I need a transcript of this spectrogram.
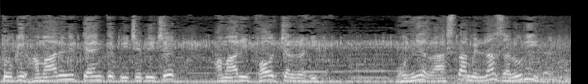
क्योंकि हमारे भी टैंक के पीछे पीछे हमारी फौज चल रही है। उन्हें रास्ता मिलना ज़रूरी है।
